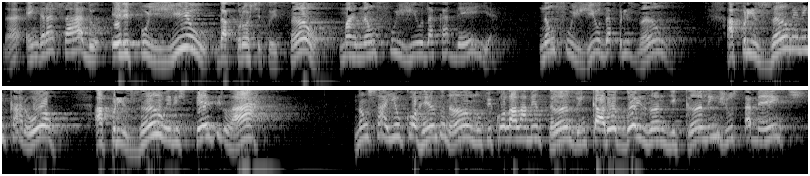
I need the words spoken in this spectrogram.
Né? É engraçado, ele fugiu da prostituição, mas não fugiu da cadeia, não fugiu da prisão. A prisão ele encarou, a prisão ele esteve lá. Não saiu correndo, não, não ficou lá lamentando, encarou dois anos de cana injustamente.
